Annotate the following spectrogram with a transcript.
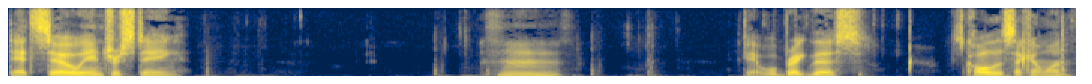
That's so interesting. Hmm. Okay, we'll break this. Let's call the second one.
